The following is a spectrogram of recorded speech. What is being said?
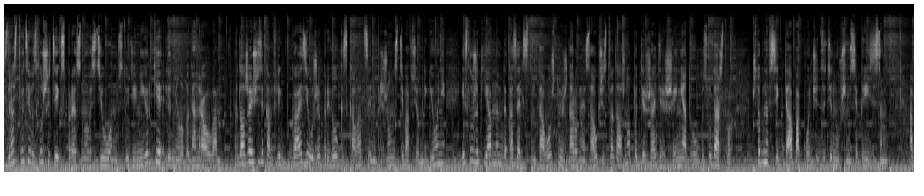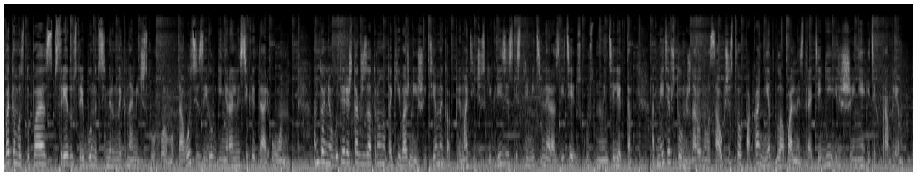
Здравствуйте, вы слушаете «Экспресс новости ООН». В студии в Нью-Йорке Людмила Благонравова. Продолжающийся конфликт в Газе уже привел к эскалации напряженности во всем регионе и служит явным доказательством того, что международное сообщество должно поддержать решение о двух государствах, чтобы навсегда покончить затянувшимся кризисом. Об этом, выступая в среду с трибуны Всемирного экономического форума в Давосе, заявил генеральный секретарь ООН. Антонио Гутерреш также затронул такие важнейшие темы, как климатический кризис и стремительное развитие искусственного интеллекта, отметив, что у международного сообщества пока нет глобальной стратегии решения этих проблем.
